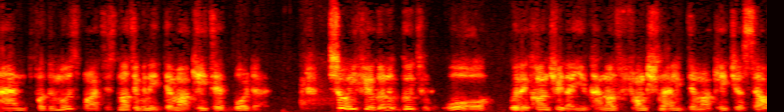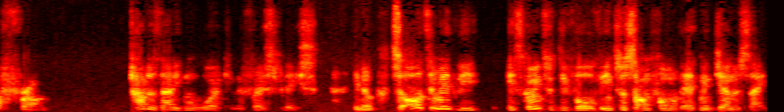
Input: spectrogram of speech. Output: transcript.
And for the most part, it's not even a demarcated border. So if you're going to go to war with a country that you cannot functionally demarcate yourself from, how does that even work in the first place? You know, so ultimately, it's going to devolve into some form of ethnic genocide.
